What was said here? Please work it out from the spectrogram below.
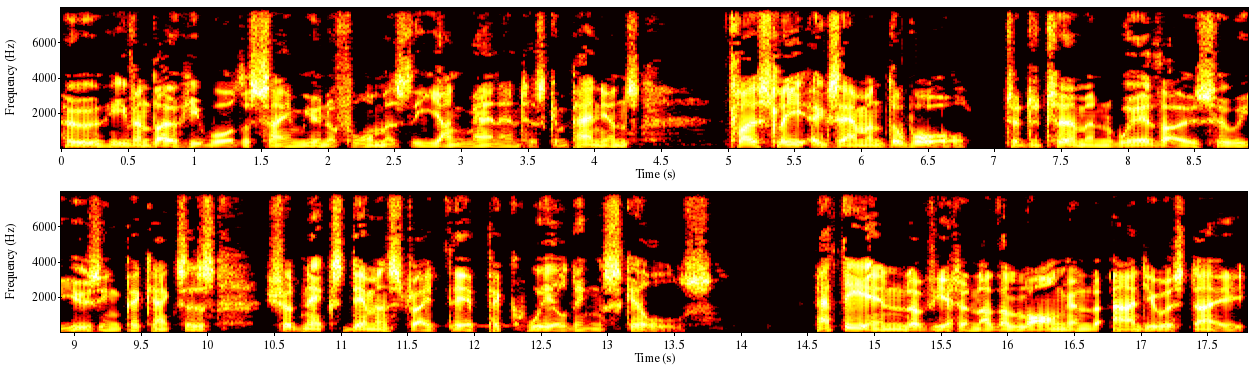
who, even though he wore the same uniform as the young man and his companions, closely examined the wall to determine where those who were using pickaxes should next demonstrate their pick wielding skills. At the end of yet another long and arduous day,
